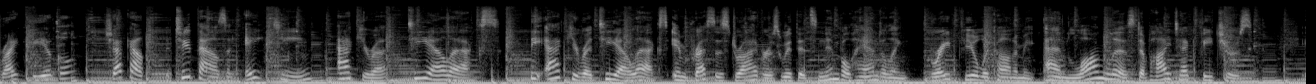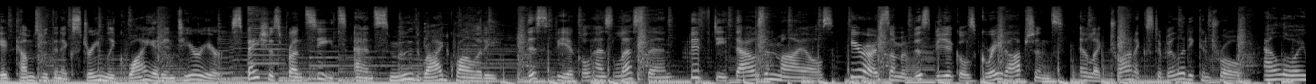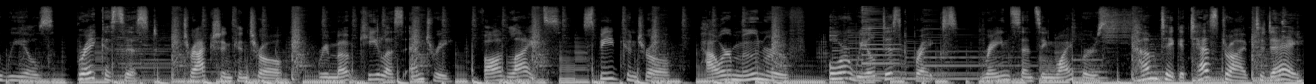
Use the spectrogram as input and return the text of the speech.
Right vehicle? Check out the 2018 Acura TLX. The Acura TLX impresses drivers with its nimble handling, great fuel economy, and long list of high tech features. It comes with an extremely quiet interior, spacious front seats, and smooth ride quality. This vehicle has less than 50,000 miles. Here are some of this vehicle's great options electronic stability control, alloy wheels, brake assist, traction control, remote keyless entry, fog lights, speed control, power moonroof, four wheel disc brakes, rain sensing wipers. Come take a test drive today.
